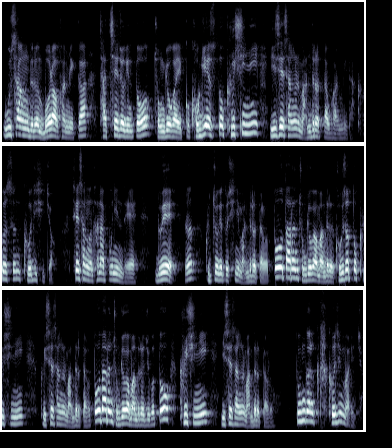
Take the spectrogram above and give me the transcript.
우상들은 뭐라고 합니까? 자체적인 또 종교가 있고 거기에서도 그 신이 이 세상을 만들었다고 합니다. 그것은 거짓이죠. 세상은 하나뿐인데 뇌 어? 그쪽에 또 신이 만들었다고 또 다른 종교가 만들어 거기서 또 그 신이 그 세상을 만들었다고 또 다른 종교가 만들어지고 또 그 신이 이 세상을 만들었다고 누군가는 다 거짓말이죠.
